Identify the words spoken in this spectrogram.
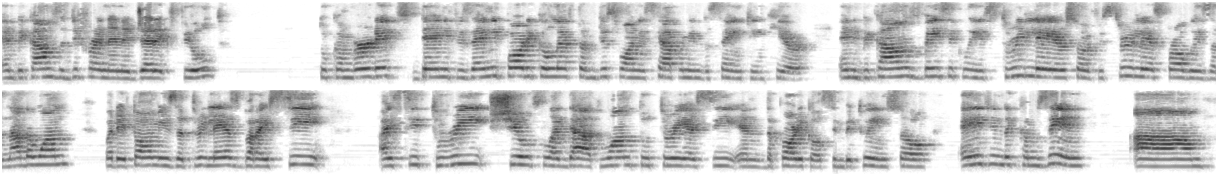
and becomes a different energetic field to convert it then if there's any particle left of this one is happening the same thing here and it becomes basically it's three layers. So if it's three layers, probably is another one. But they told me it's a three layers. But I see, I see three shields like that. One, two, three. I see, and the particles in between. So anything that comes in, um,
